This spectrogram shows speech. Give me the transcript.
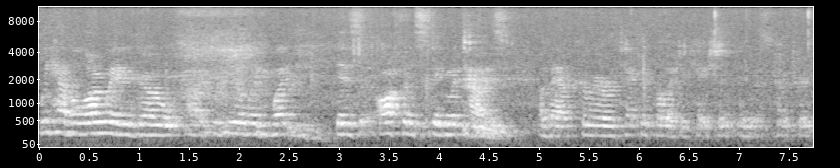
we have a long way to go uh, to deal with what is often stigmatized about career and technical education in this country.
